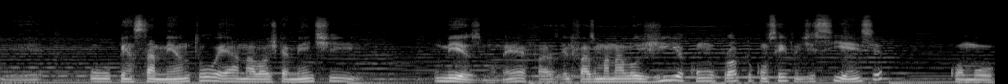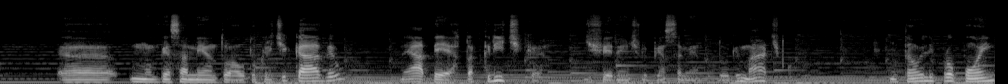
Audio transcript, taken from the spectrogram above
E o pensamento é analogicamente o mesmo, né? ele faz uma analogia com o próprio conceito de ciência, como uh, um pensamento autocriticável, né? aberto à crítica, diferente do pensamento dogmático. Então ele propõe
